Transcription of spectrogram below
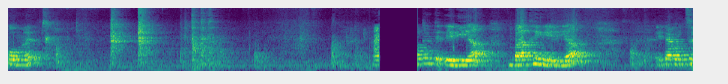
commode area bathing area এটা হচ্ছে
